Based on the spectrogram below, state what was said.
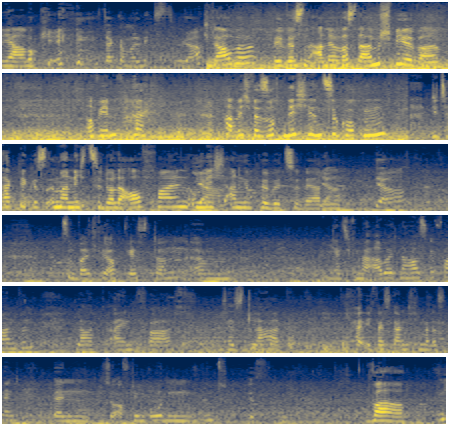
Ja, okay. Da mal nichts zu, ja? ich glaube, wir wissen alle, was da im Spiel war. Auf jeden Fall habe ich versucht, nicht hinzugucken. Die Taktik ist immer nicht zu dolle auffallen, um Ja. nicht angepöbelt zu werden. Ja. Zum Beispiel auch gestern, ähm, als ich von der Arbeit nach Hause gefahren bin, lag einfach, was heißt lag? Ich, ich weiß gar nicht, wie man das nennt, wenn so auf dem Boden Blut ist. War.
